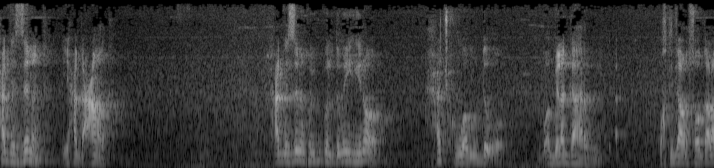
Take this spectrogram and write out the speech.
xagga zamanka iyo xagga camalka xagga zamanka way ku kala duwan yihiinoo xajku waa muddo waa bilo gaara wey wakti gaaru soo gala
